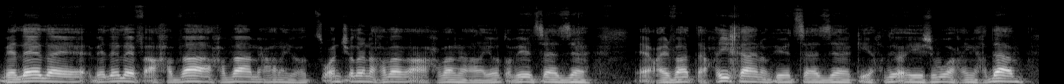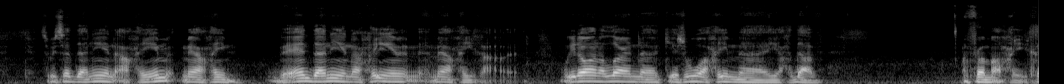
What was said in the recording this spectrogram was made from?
וללף אחווה אחווה מעריות. So once you learn אחווה אחווה מעריות, over here it says uh, ערבת אחיך, over here it says כי ישבו אחים יחדיו. So we said דנין אחים מאחים, ואין דנין אחים מאחיך. We don't want to learn כי ישבו אחים יחדיו from אחיך,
